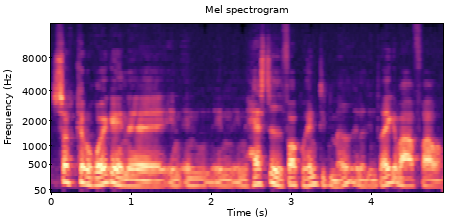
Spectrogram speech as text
så kan du rykke en, øh, en, en, en, en hastighed for at kunne hente dit mad eller din drikkevarer fra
